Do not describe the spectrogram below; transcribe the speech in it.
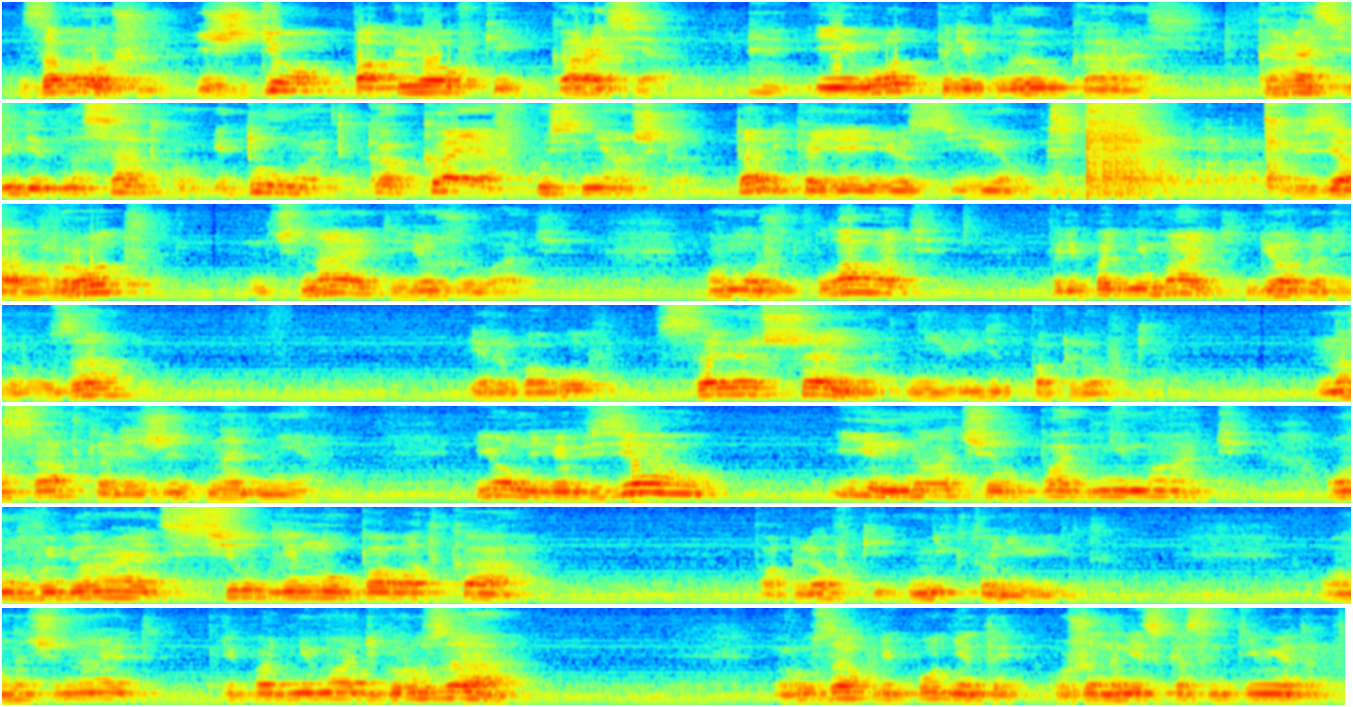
заброшена. Ждем поклевки карася. И вот приплыл карась. Карась видит насадку и думает, какая вкусняшка, дай-ка я ее съем. Взял в рот, начинает ее жевать. Он может плавать, приподнимать, дергать груза. И рыболов совершенно не видит поклевки. Насадка лежит на дне. И он ее взял и начал поднимать. Он выбирает всю длину поводка. Поплевки никто не видит. Он начинает приподнимать груза. Груза приподняты уже на несколько сантиметров.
